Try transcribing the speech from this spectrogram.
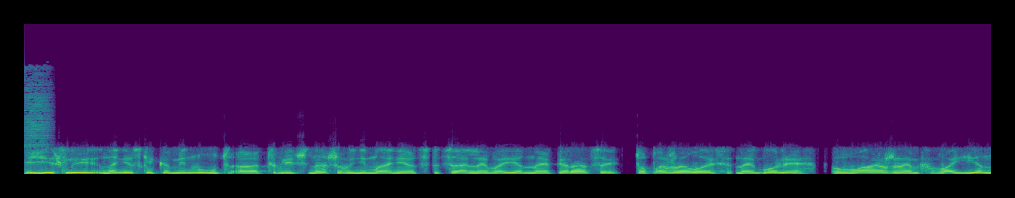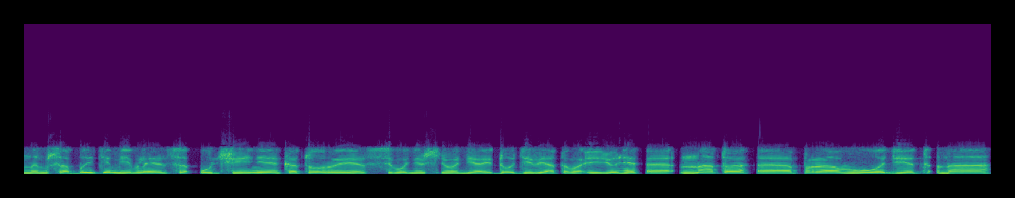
Если на несколько минут отвлечь наше внимание от специальной военной операции, то, пожалуй, наиболее важным военным событием является учение, которое с сегодняшнего дня и до 9 июня э, НАТО э, проводит на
